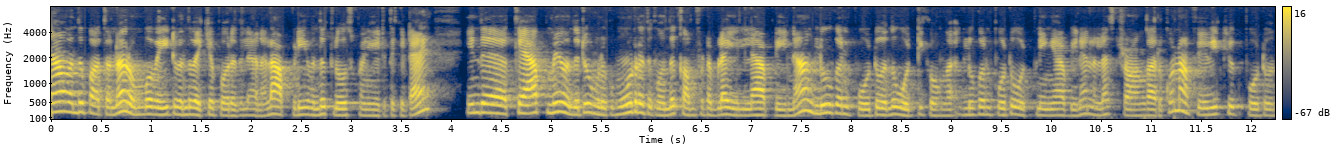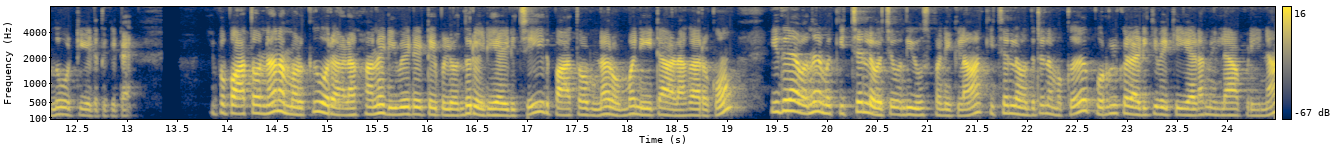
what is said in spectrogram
நான் வந்து பார்த்தோன்னா ரொம்ப வெயிட் வந்து வைக்க போகிறதில்ல அதனால் அப்படியே வந்து க்ளோஸ் பண்ணி எடுத்துக்கிட்டேன். இந்த கேப்புமே வந்துட்டு உங்களுக்கு மூடுறதுக்கு வந்து கம்ஃபர்டபுளாக இல்லை அப்படின்னா க்ளூகன் போட்டு வந்து ஒட்டிக்கோங்க. க்ளூகன் போட்டு ஒட்டினீங்க அப்படின்னா நல்லா ஸ்ட்ராங்காக இருக்கும். நான் ஃபெவிக்யூக் போட்டு வந்து ஒட்டி எடுத்துக்கிட்டேன். இப்போ பார்த்தோன்னா நம்மளுக்கு ஒரு அழகான டிவைடர் டேபிள் வந்து ரெடி ஆகிடுச்சு இது பார்த்தோம் அப்படின்னா ரொம்ப நீட்டாக அழகாக இருக்கும். இதில் வந்து நம்ம கிச்சனில் வச்சு வந்து யூஸ் பண்ணிக்கலாம். கிச்சனில் வந்துட்டு நமக்கு பொருட்கள் அடுக்கி வைக்க இடம் இல்லை அப்படின்னா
